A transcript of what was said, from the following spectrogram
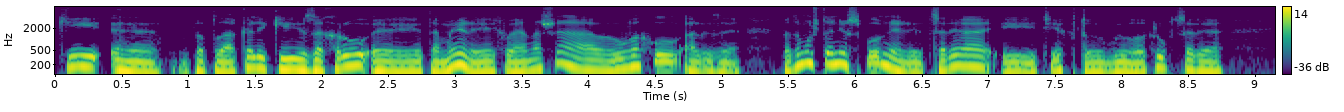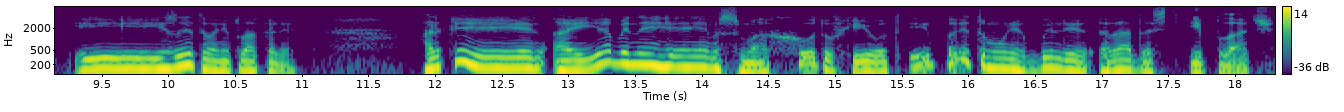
כי поплакали, ки захру тамелих ванаша уваху альзе, потому что они вспомнили царя и тех, кто был вокруг царя, и из-за этого они плакали. Алькейн, а я бенехем смахот вхиот, и поэтому у них были радость и плач.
